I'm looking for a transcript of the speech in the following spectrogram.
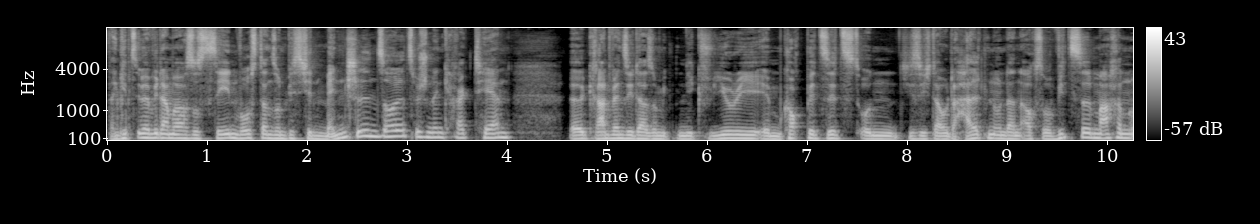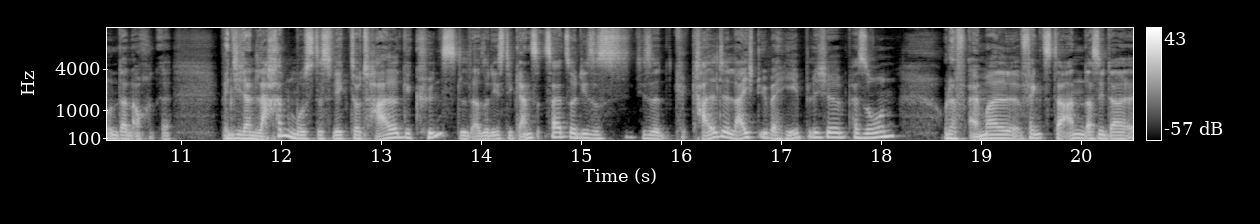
Dann gibt's immer wieder mal so Szenen, wo es dann so ein bisschen menscheln soll zwischen den Charakteren. Äh, Gerade wenn sie da so mit Nick Fury im Cockpit sitzt und die sich da unterhalten und dann auch so Witze machen und dann auch, äh, wenn die dann lachen muss, das wirkt total gekünstelt. Also die ist die ganze Zeit so dieses, diese kalte, leicht überhebliche Person. Und auf einmal fängt's da an, dass sie da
